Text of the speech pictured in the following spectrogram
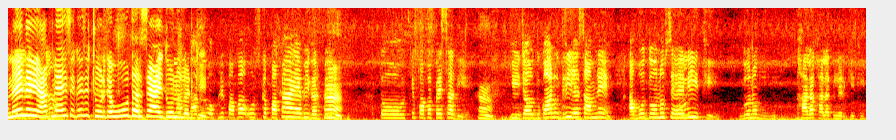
नहीं नहीं आपने ऐसे कैसे छोड़ दिया? वो उधर से आई दोनों लड़की। अपने पापा उसका पापा आया अभी घर पे। हाँ। तो उसके पापा पैसा दिए। हाँ। कि जाओ दुकान उधरी है सामने। अब वो दोनों सहेली ही थी। दोनों खाला खाला की लड़की थी।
